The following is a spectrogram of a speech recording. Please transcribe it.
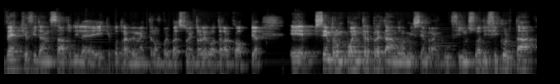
vecchio fidanzato di lei che potrebbe mettere un po' i bastoni tra le ruote alla coppia e sempre un po' interpretandolo mi sembra anche un film sulla difficoltà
